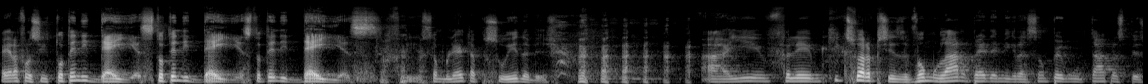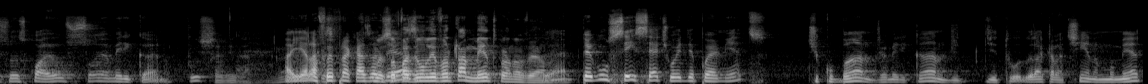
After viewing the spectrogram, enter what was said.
Aí ela falou assim, tô tendo ideias, tô tendo ideias, tô tendo ideias. Falei, essa mulher tá possuída, bicho. Aí eu falei, o que, que a senhora precisa? Vamos lá no prédio da imigração perguntar para as pessoas qual é o sonho americano. Puxa vida. Aí ela foi para casa Começou a dela. fazer um levantamento para a novela. É, pegou uns 6, 7, 8 depoimentos de cubano, de americano, de, de tudo lá que ela tinha no momento.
